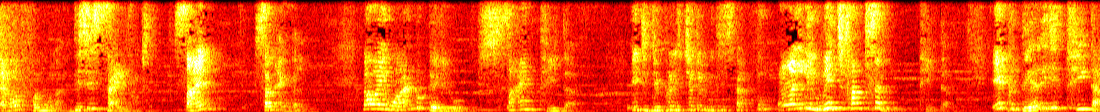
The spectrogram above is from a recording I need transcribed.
about formula, this is sine function, sine some angle. Now I want to tell you sine theta is differentiated with respect to only which function? Theta. If there is a theta,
